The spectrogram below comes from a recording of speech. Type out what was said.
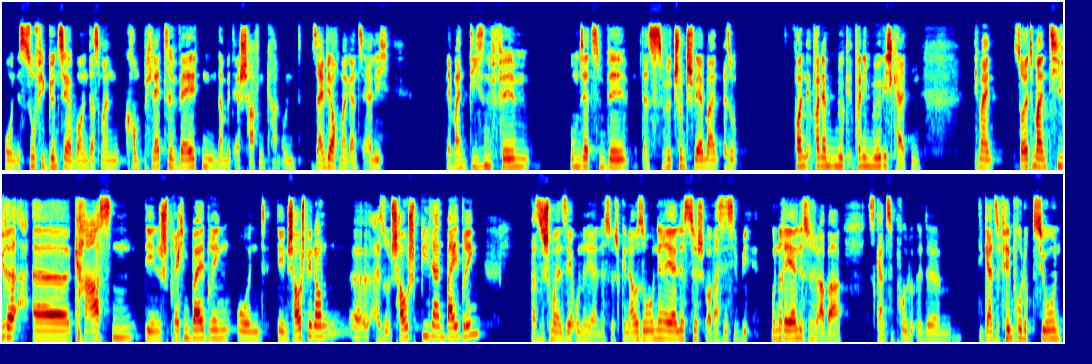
und ist so viel günstiger geworden, dass man komplette Welten damit erschaffen kann. Und seien wir auch mal ganz ehrlich, wenn man diesen Film umsetzen will, das wird schon schwer, man, also von, von, der, von den Möglichkeiten. Ich meine, sollte man Tiere äh, casten, denen Sprechen beibringen und den Schauspielern, äh, also Schauspielern beibringen, das ist schon mal sehr unrealistisch. Genauso unrealistisch, oder was ist unrealistisch, aber das ganze Pro äh, die ganze Filmproduktion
